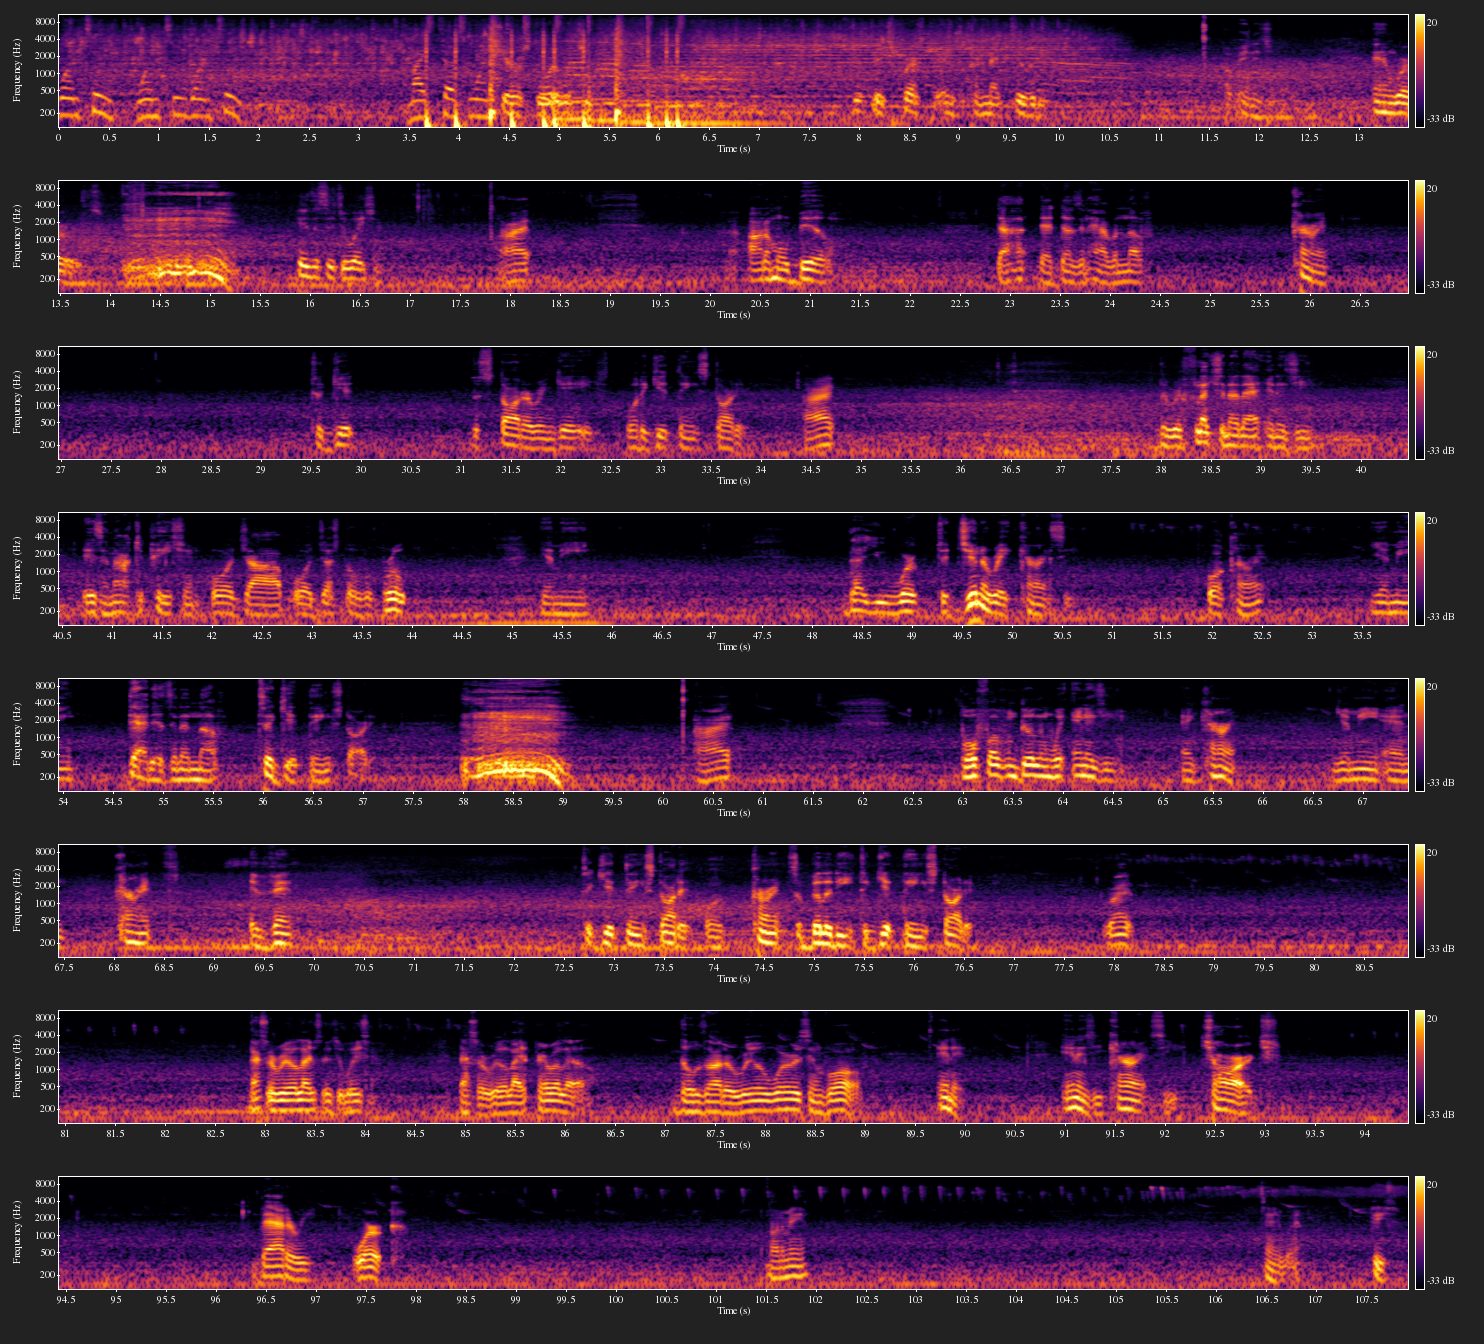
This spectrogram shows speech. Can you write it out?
One two, one two, one two. Mike test one. Share a story with you. Just to express the interconnectivity of energy and words. Here's the situation. All right. An automobile that that doesn't have enough current to get the starter engaged or to get things started. All right. The reflection of that energy is an occupation or a job or just over broke. You know I mean? That you work to generate currency or current. You know I mean? That isn't enough to get things started. Alright? Both of them dealing with energy and current. You know I mean? And current event to get things started or current's ability to get things started. Right? That's a real life situation. That's a real life parallel. Those are the real words involved in it energy, currency, charge, battery, work. Know what I mean? Anyway, peace.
